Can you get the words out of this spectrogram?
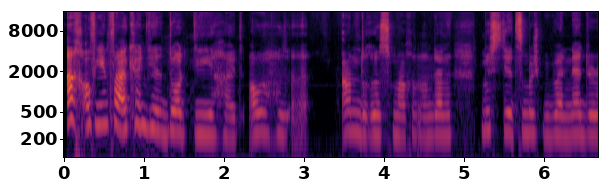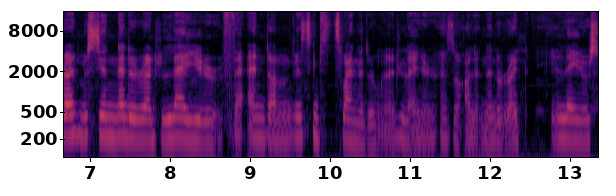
Ach, auf jeden Fall könnt ihr dort die halt auch äh, anderes machen und dann müsst ihr zum Beispiel bei Netherite müsst ihr Netherite Layer verändern. Jetzt gibt es zwei Netherite Layer, also alle Netherite Layers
